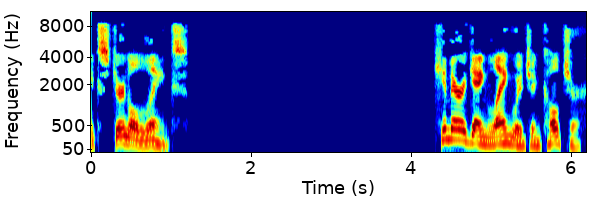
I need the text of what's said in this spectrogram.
External links. Kimaragang language and culture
